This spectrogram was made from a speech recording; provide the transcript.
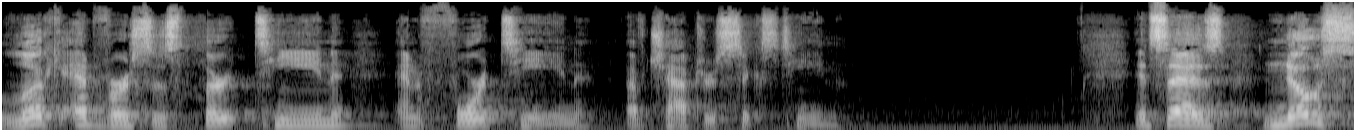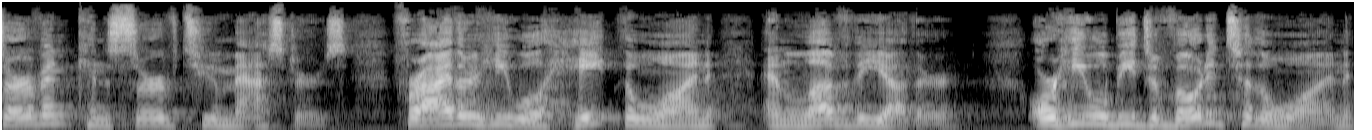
Look at verses 13 and 14 of chapter 16. It says, No servant can serve two masters, for either he will hate the one and love the other, or he will be devoted to the one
